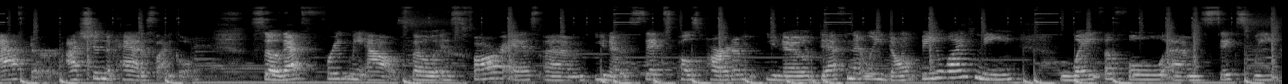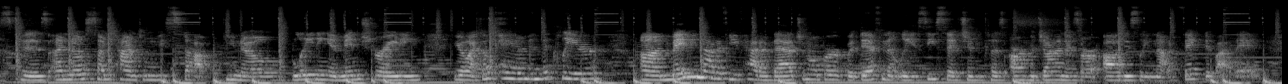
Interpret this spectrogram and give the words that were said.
after, I shouldn't have had a cycle. So that freaked me out. So as far as, um, you know, sex postpartum, you know, definitely don't be like me. Wait the full um, six weeks because I know sometimes when we stop, you know, bleeding and menstruating, you're like, okay, I'm in the clear. Um, maybe not if you've had a vaginal birth, but definitely a C-section because our vaginas are obviously not affected by that.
